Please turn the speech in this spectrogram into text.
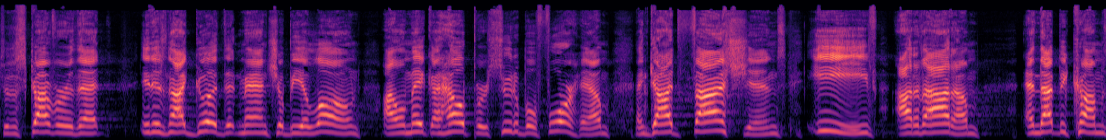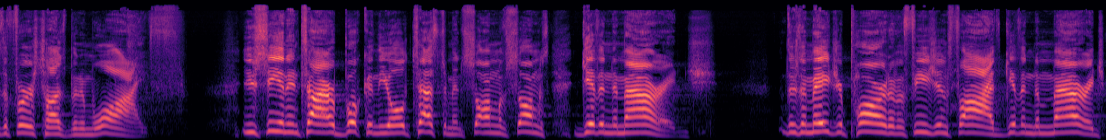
to discover that it is not good that man shall be alone. I will make a helper suitable for him. And God fashions Eve out of Adam, and that becomes the first husband and wife. You see an entire book in the Old Testament, Song of Songs, given to marriage. There's a major part of Ephesians 5 given to marriage,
